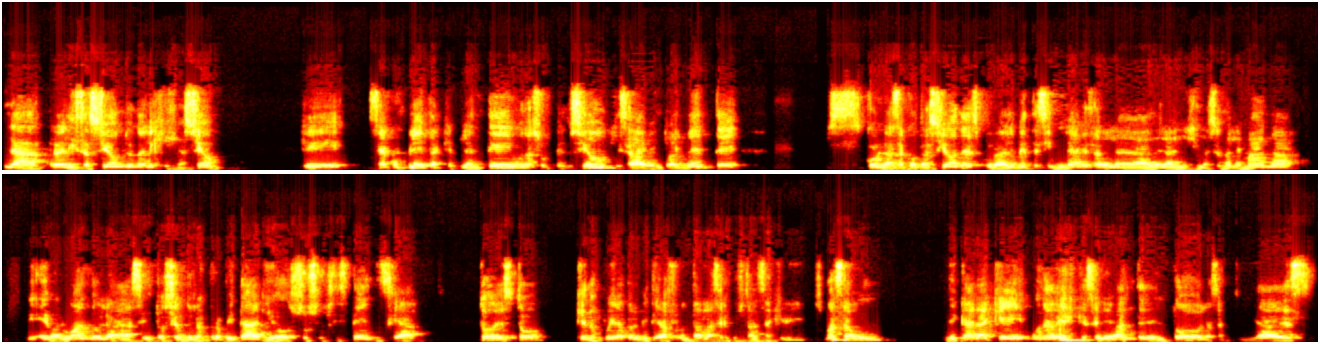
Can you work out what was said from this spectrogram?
la realización de una legislación que sea completa, que plantee una suspensión, quizá eventualmente, con las acotaciones probablemente similares a la de la legislación alemana, evaluando la situación de los propietarios, su subsistencia, todo esto que nos pudiera permitir afrontar las circunstancias que vivimos. Más aún, de cara a que una vez que se levante del todo las actividades,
